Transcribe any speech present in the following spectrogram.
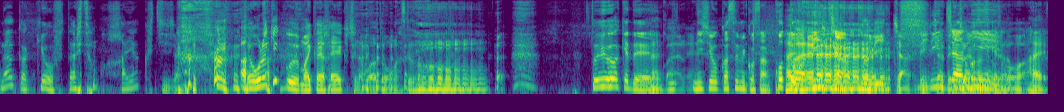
なんか今日2人とも早口じゃん。いや俺結構毎回早口な方だと思いますけど。というわけで、は西岡澄子さんこと、はい。りんちゃん。りんちゃん、りりんちゃんにはい。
